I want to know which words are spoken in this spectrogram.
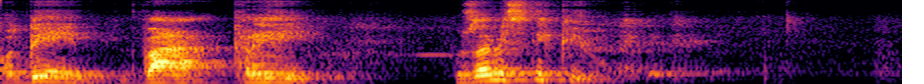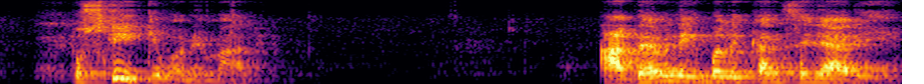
Один, два, три. Ну, замісників. По скільки вони мали? А де в них були канцелярії?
